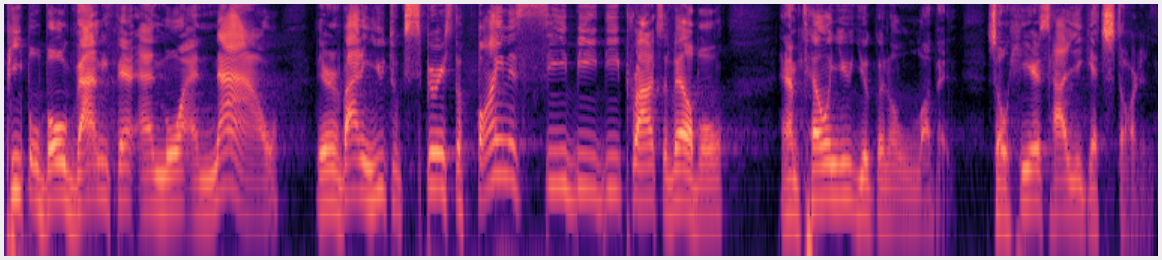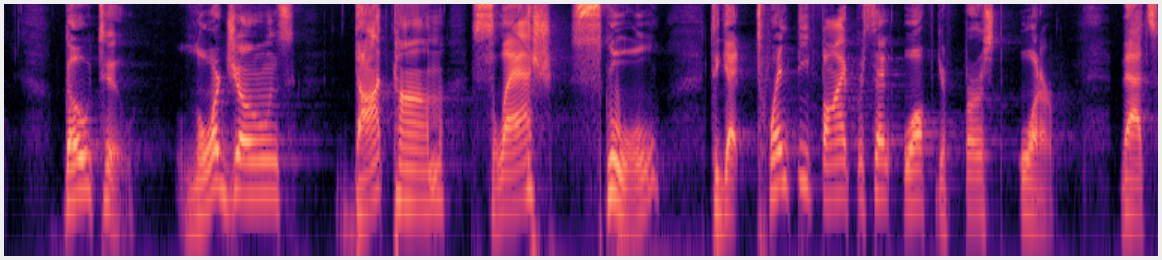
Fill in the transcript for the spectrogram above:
People, Vogue, Vanity Fair, and more. And now they're inviting you to experience the finest CBD products available. And I'm telling you, you're going to love it. So here's how you get started go to Lord Jones lordjones.com slash school to get 25% off your first order. That's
